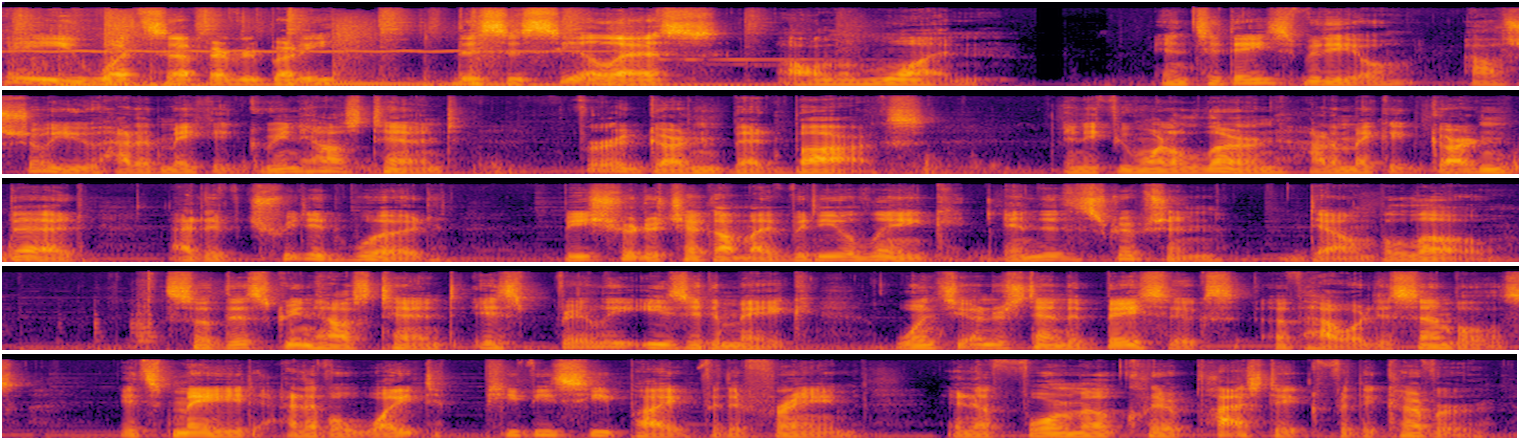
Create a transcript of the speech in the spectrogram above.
Hey, what's up everybody? This is CLS All-in-One. In today's video, I'll show you how to make a greenhouse tent for a garden bed box. And if you want to learn how to make a garden bed out of treated wood, be sure to check out my video link in the description down below. So this greenhouse tent is fairly easy to make once you understand the basics of how it assembles. It's made out of a white PVC pipe for the frame and a 4 mil clear plastic for the cover.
